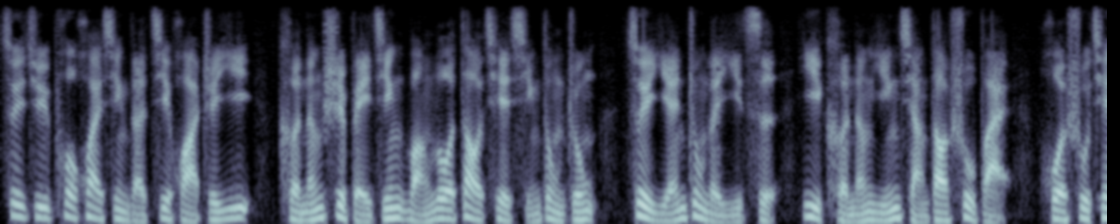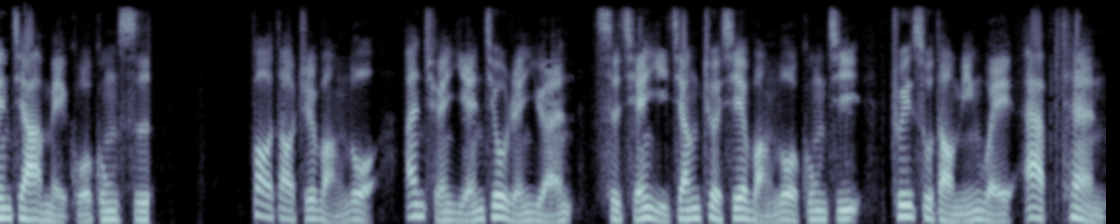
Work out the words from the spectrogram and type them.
最具破坏性的计划之一，可能是北京网络盗窃行动中最严重的一次，亦可能影响到数百。或数千家美国公司。报道指，网络安全研究人员此前已将这些网络攻击追溯到名为 App Ten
